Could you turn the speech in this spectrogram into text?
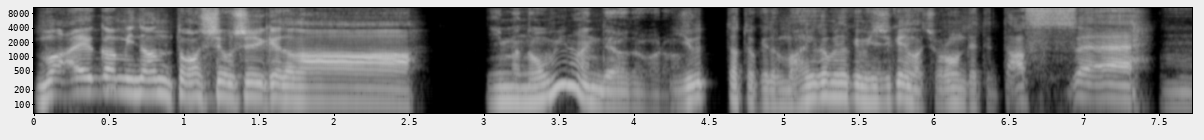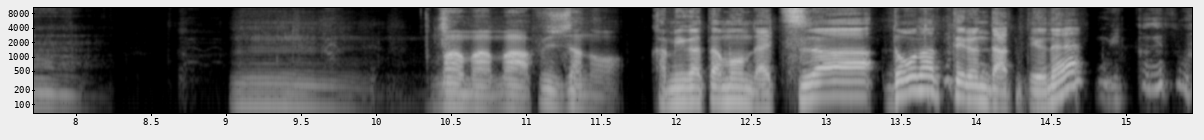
前髪なんとかしてほしいけどな今伸びないんだよ、だから。言った時の前髪だけ短いのがちょろんでて、ダッセー。うん。うーん。まあまあまあ、藤田の髪型問題、ツアーどうなってるんだっていうね。もう1ヶ月後。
